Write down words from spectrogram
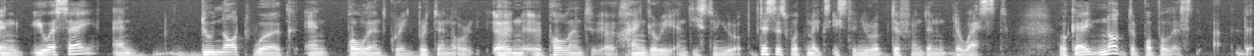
in USA and do not work in Poland, Great Britain, or uh, uh, Poland, uh, Hungary, and Eastern Europe. This is what makes Eastern Europe different than the West. Okay, not the populist, the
